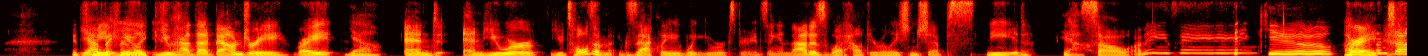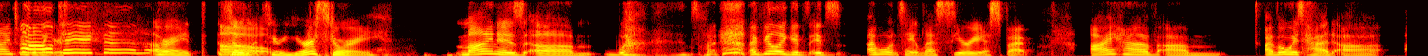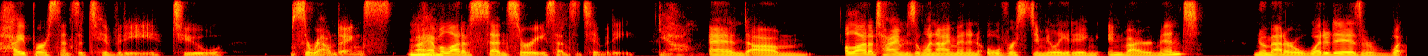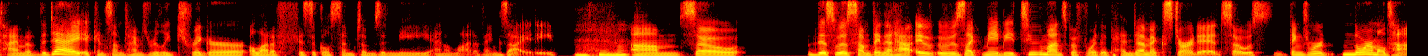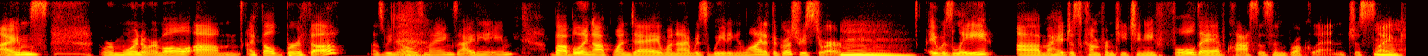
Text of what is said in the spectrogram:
it's yeah, but for you like, you had that boundary, right? yeah. And and you were you told him exactly what you were experiencing, and that is what healthy relationships need. Yeah. So amazing. Thank you. All right. Sunshine, twinkle I'll fingers. take them. All right. So let's Oh. hear your story. Mine is um. I feel like it's it's I won't say less serious, but I have um I've always had uh hypersensitivity to surroundings. I have a lot of sensory sensitivity. Yeah. And um a lot of times when I'm in an overstimulating environment, no matter what it is or what time of the day, it can sometimes really trigger a lot of physical symptoms in me and a lot of anxiety. Mhm. Um, so this was something that ha- it, it was like maybe two months before the pandemic started. So it was things were normal times or more normal. Um, I felt Bertha, as we know, is my anxiety name, bubbling up one day when I was waiting in line at the grocery store. Mm. It was late. Um, I had just come from teaching a full day of classes in Brooklyn, just Mm.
